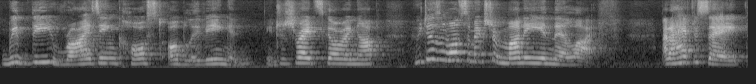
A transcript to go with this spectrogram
with the rising cost of living and interest rates going up, who doesn't want some extra money in their life? And I have to say,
